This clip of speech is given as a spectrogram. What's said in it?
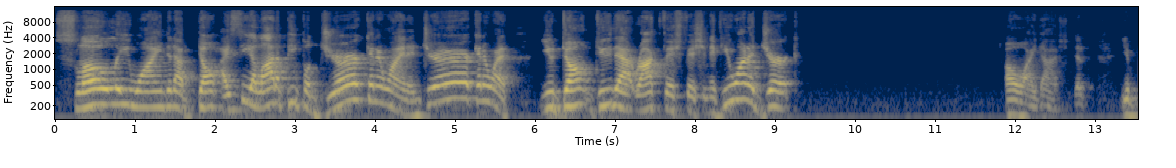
Slowly wind it up. Don't. I see a lot of people jerking and winding, jerking and winding. You don't do that rockfish fishing. If you want to jerk, oh my gosh, you,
